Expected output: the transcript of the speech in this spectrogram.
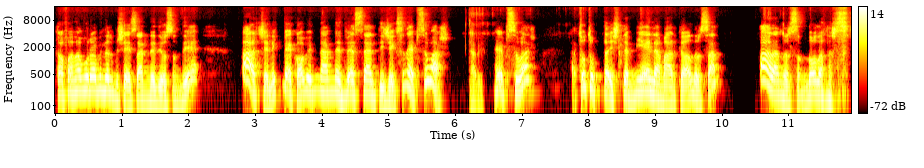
Kafana vurabilir bir şey sen ne diyorsun diye. Arçelik, Beko bilmem ne Vestel diyeceksin. Hepsi var. Tabii. Hepsi var. Tutup da işte Miele marka alırsan aranırsın, dolanırsın.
